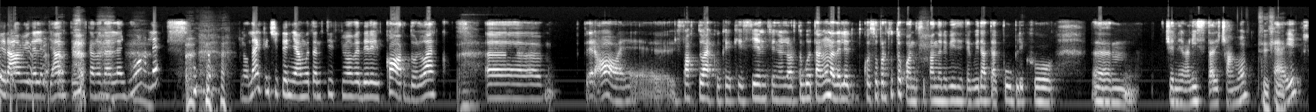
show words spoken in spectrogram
i rami delle piante escano dalle aiuole. non è che ci teniamo tantissimo a vedere il cordolo, ecco. Uh, però è il fatto ecco, che, che, si entri nell'orto botanico, una delle, soprattutto quando si fanno le visite guidate al pubblico um, generalista, diciamo, sì, okay? sì.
